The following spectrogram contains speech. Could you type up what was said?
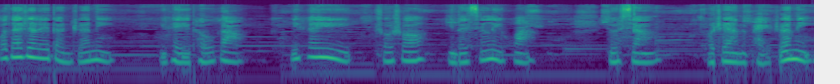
我在这里等着你。你可以投稿，你可以说说你的心里话，就像我这样的陪着你。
